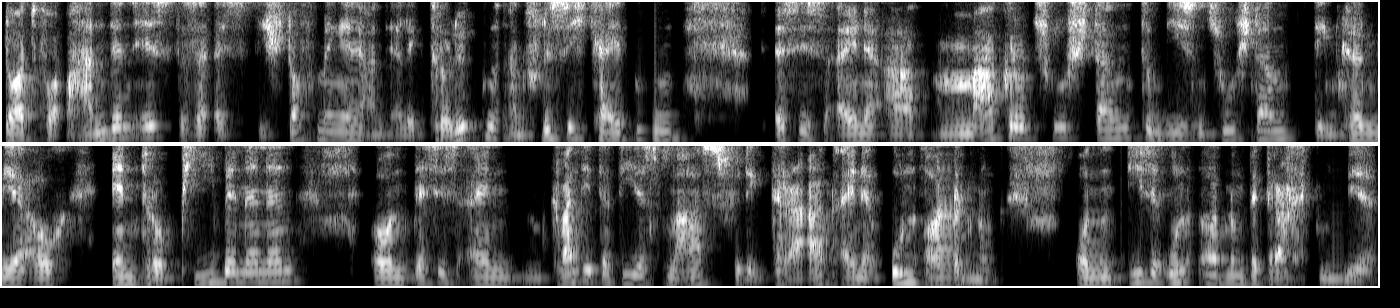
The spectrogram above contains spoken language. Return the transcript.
dort vorhanden ist. Das heißt, die Stoffmenge an Elektrolyten, an Flüssigkeiten. Es ist eine Art Makrozustand und diesen Zustand, den können wir auch Entropie benennen. Und das ist ein quantitatives Maß für den Grad einer Unordnung. Und diese Unordnung betrachten wir.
